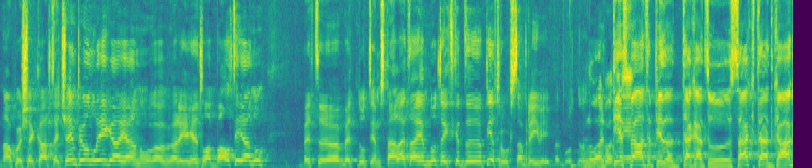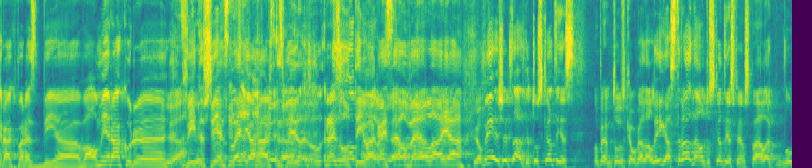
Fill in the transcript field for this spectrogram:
nākošajai kārtai Čempionu līgā, jā, nu, arī iet labi Baltijā. Nu, Bet, eh, bet nu, tiem spēlētājiem noteikti eh, pietrūkst tā brīvība. Varbūt, nu. Nu, varbūt tie spēlētāji, piedod, tā kā tu saki, tāda kā agrāk bija Valmjerā, kur eh, jā, bija tas viens leģionārs, kas bija rezultātīvākais LVL. Jā. Jo bieži ir tā, ka tu skaties, nu, piemēram, tu kaut kādā līgā strādā un tu skaties, piemēram, spēlēt. Nu,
